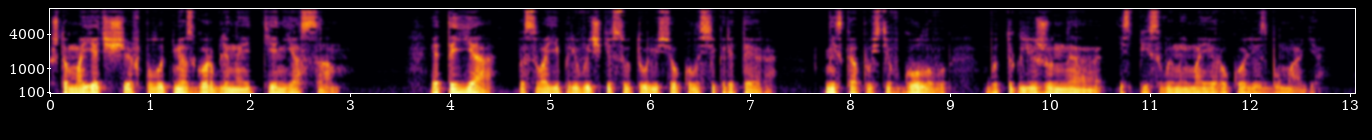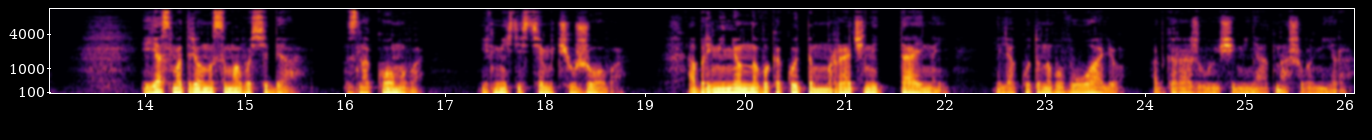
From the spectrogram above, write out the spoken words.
что маячащая в полутьме сгорбленная тень я сам. Это я, по своей привычке сутулюсь около секретера, низко опустив голову, будто гляжу на исписываемый моей рукой лист бумаги и я смотрел на самого себя, знакомого и вместе с тем чужого, обремененного какой-то мрачной тайной или окутанного вуалью, отгораживающей меня от нашего мира.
